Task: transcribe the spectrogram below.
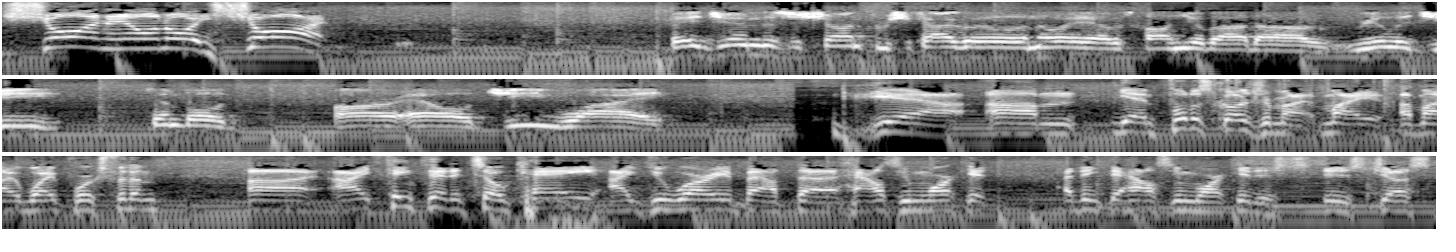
Sean in Illinois. Sean. Hey, Jim, this is Sean from Chicago, Illinois. I was calling you about uh, Realogy, symbol RLGY. Yeah, um, yeah. In full disclosure, my my uh, my wife works for them. Uh, I think that it's okay. I do worry about the housing market. I think the housing market is is just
